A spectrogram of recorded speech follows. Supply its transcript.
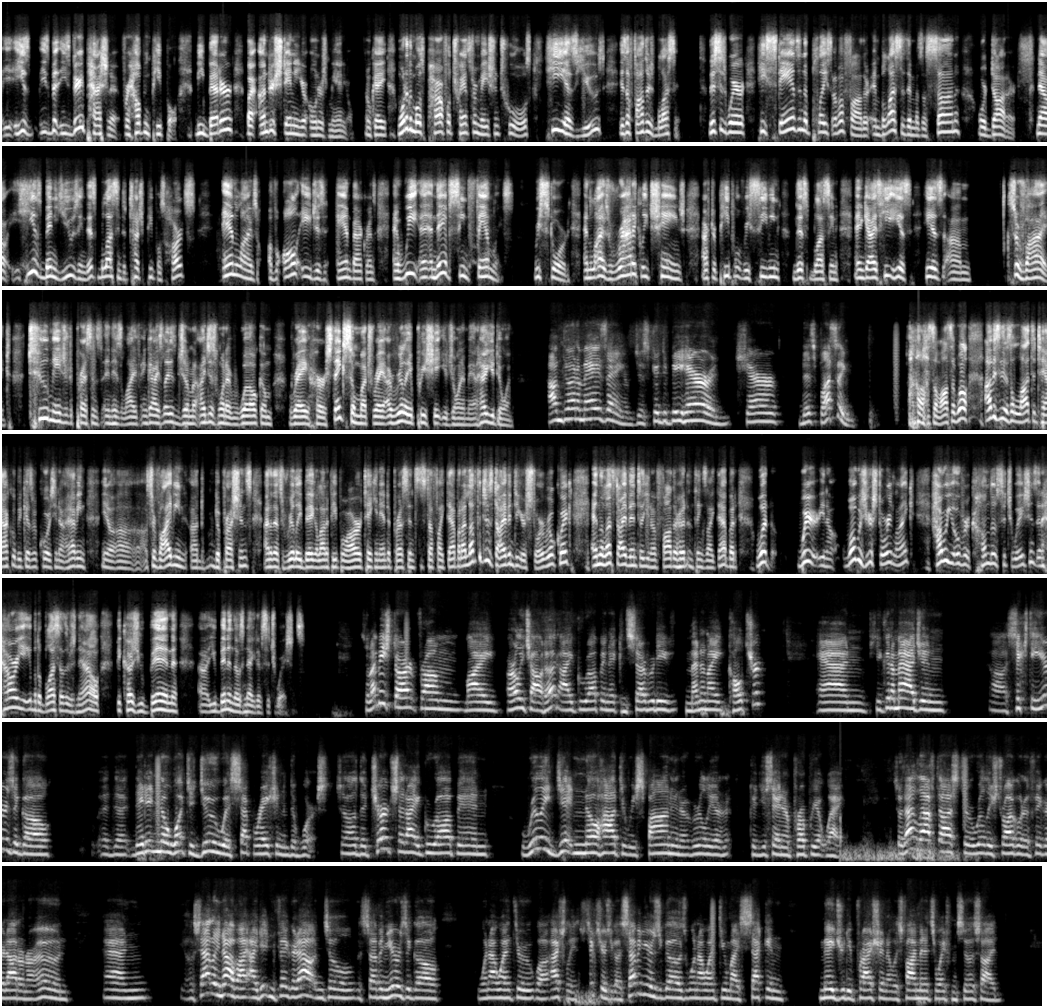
he's he's been, he's very passionate for helping people be better by understanding your owner's manual. Okay. One of the most powerful transformation tools he has used is a father's blessing. This is where he stands in the place of a father and blesses them as a son or daughter. Now, he has been using this blessing to touch people's hearts and lives of all ages and backgrounds. And we and they have seen families restored and lives radically changed after people receiving this blessing. And guys, he, he is he is um survived two major depressions in his life. And guys, ladies and gentlemen, I just want to welcome Ray Hurst. Thanks so much, Ray. I really appreciate you joining, man. How are you doing? I'm doing amazing. Just good to be here and share this blessing. Awesome, awesome. Well, obviously, there's a lot to tackle because, of course, you know, having you know, uh, surviving uh, d- depressions. I know that's really big. A lot of people are taking antidepressants and stuff like that. But I'd love to just dive into your story real quick, and then let's dive into you know fatherhood and things like that. But what where you know what was your story like? How were you overcome those situations and how are you able to bless others now because you've been uh, you've been in those negative situations? So let me start from my early childhood. I grew up in a conservative mennonite culture and you can imagine uh, 60 years ago uh, the, they didn't know what to do with separation and divorce. So the church that i grew up in really didn't know how to respond in a really, could you say, an appropriate way. So that left us to really struggle to figure it out on our own. And you know, sadly enough, I, I didn't figure it out until seven years ago when I went through, well, actually six years ago, seven years ago is when I went through my second major depression. I was five minutes away from suicide.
